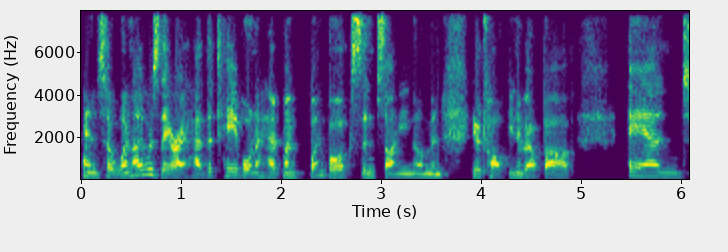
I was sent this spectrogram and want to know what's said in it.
And so when I was there, I had the table and I had my, my books and signing them and, you know, talking about Bob. And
